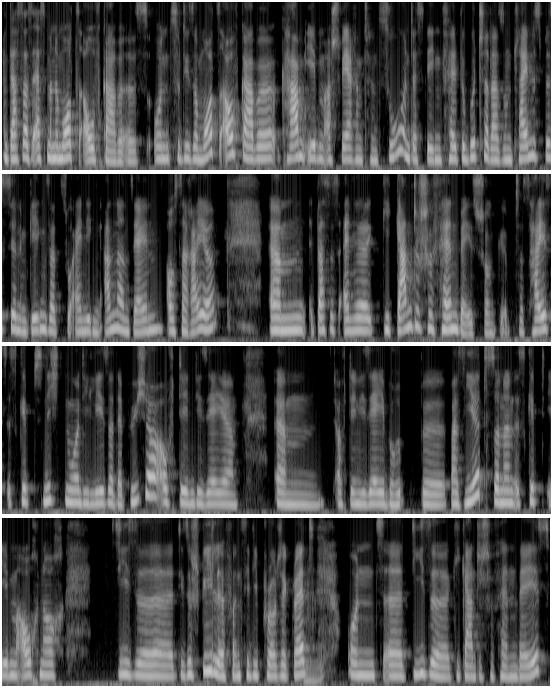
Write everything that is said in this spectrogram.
dass das erstmal eine Mordsaufgabe ist. Und zu dieser Mordsaufgabe kam eben erschwerend hinzu, und deswegen fällt The Witcher da so ein kleines bisschen im Gegensatz zu einigen anderen Serien aus der Reihe, ähm, dass es eine gigantische Fanbase schon gibt. Das heißt, es gibt nicht nur die Leser der Bücher, auf denen die Serie, ähm, auf denen die Serie basiert, sondern es gibt eben auch noch diese, diese Spiele von CD Projekt Red mhm. und äh, diese gigantische Fanbase,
